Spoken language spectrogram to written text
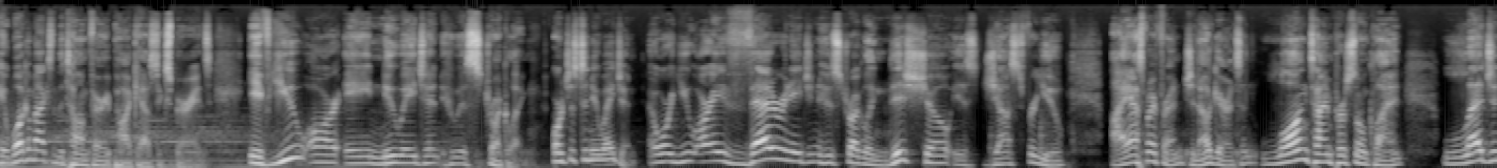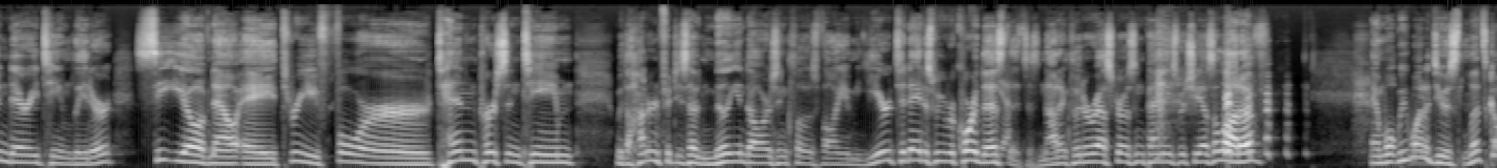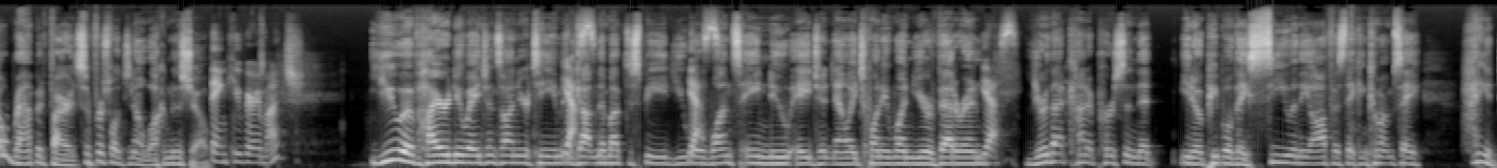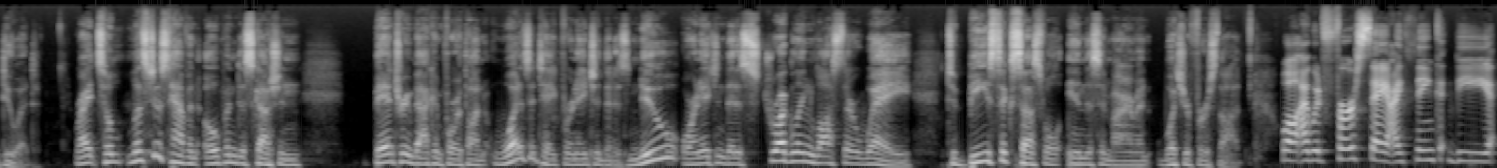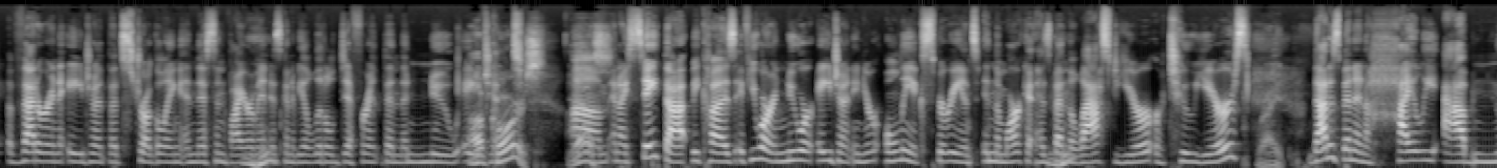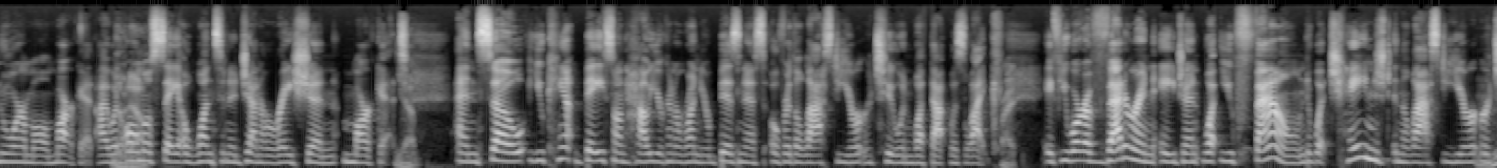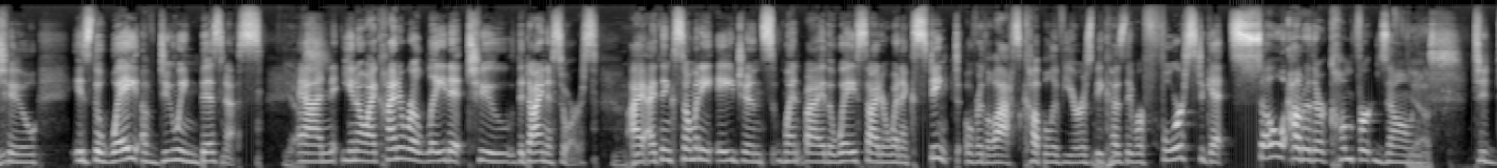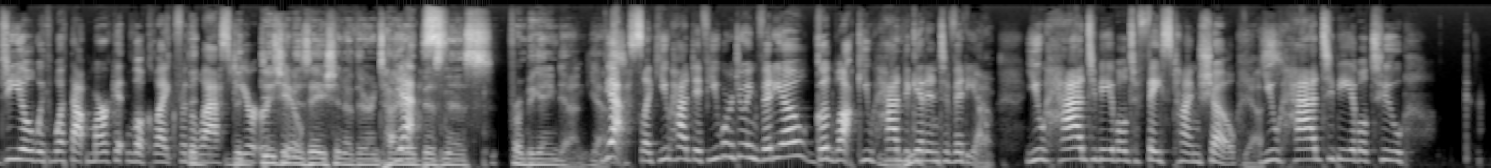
Hey, welcome back to the Tom Ferry Podcast Experience. If you are a new agent who is struggling, or just a new agent, or you are a veteran agent who's struggling, this show is just for you. I asked my friend, Janelle Garrison, longtime personal client, legendary team leader, CEO of now a three, four, 10 person team with $157 million in closed volume year to date as we record this. Yes. This does not include her escrows and pennies, which she has a lot of. And what we want to do is let's go rapid fire. So, first of all, Janelle, welcome to the show. Thank you very much. You have hired new agents on your team and Yes. gotten them up to speed. You Yes. were once a new agent, now a 21 year veteran. Yes. You're that kind of person that, you know, people, they see you in the office, they can come up and say, How do you do it? Right. So, let's just have an open discussion, bantering back and forth on what does it take for an agent that is new or an agent that is struggling, lost their way to be successful in this environment. What's your first thought? Well, I would first say I think the veteran agent that's struggling in this environment is going to be a little different than the new agent. Mm-hmm. Of course. Um, Yes. and I state that because if you are a newer agent and your only experience in the market has Mm-hmm. been the last year or two years, right. that has been in a highly abnormal market. I would No almost say a once in a generation market. Yep. And so you can't base on how you're going to run your business over the last year or two and what that was like. Right. If you are a veteran agent, what you found, what changed in the last year or mm-hmm. two is the way of doing business. Yes. And, you know, I kind of relate it to the dinosaurs. Mm-hmm. I, I think so many agents went by the wayside or went extinct over the last couple of years mm-hmm. because they were forced to get so out of their comfort zone Yes. To deal with what that market looked like for the, last the year or two. digitization of their entire Yes. business from beginning to end. Yes. Yes, like you had to, if you weren't doing video, good luck. You had to mm-hmm. get into video. Yep. You had to be able to FaceTime show. Yes. You had to be able to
